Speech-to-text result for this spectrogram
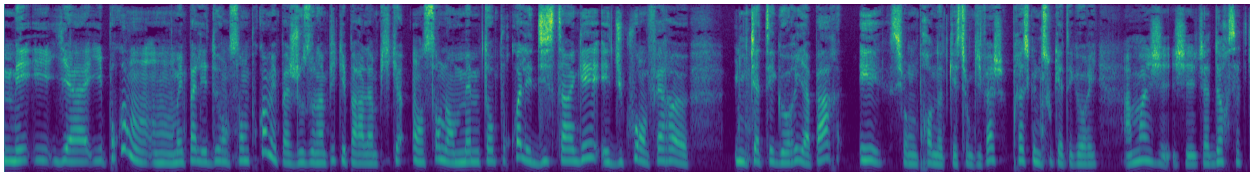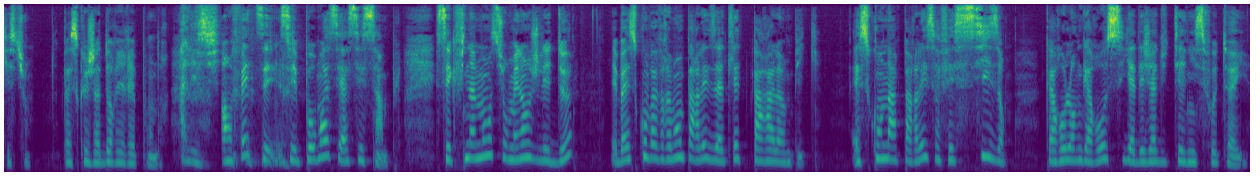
Mais il y a, pourquoi on, ne met pas les deux ensemble? Pourquoi on met pas Jeux Olympiques et Paralympiques ensemble en même temps? Pourquoi les distinguer et du coup en faire euh, une catégorie à part? Et, si on prend notre question qui fâche, presque une sous-catégorie Ah moi, j'adore cette question parce que j'adore y répondre. Allez-y. En fait, c'est pour moi c'est assez simple. C'est que finalement, si on mélange les deux, eh ben, est-ce qu'on va vraiment parler des athlètes paralympiques? Est-ce qu'on a parlé Ça fait six ans qu'à Roland Garros, il y a déjà du tennis fauteuil?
